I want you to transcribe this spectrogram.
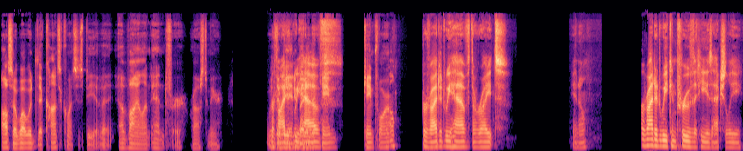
Also, what would the consequences be of a, a violent end for Rostamir? Would Provided we have, came came for him? well, provided we have the right, you know, provided we can prove that he is actually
